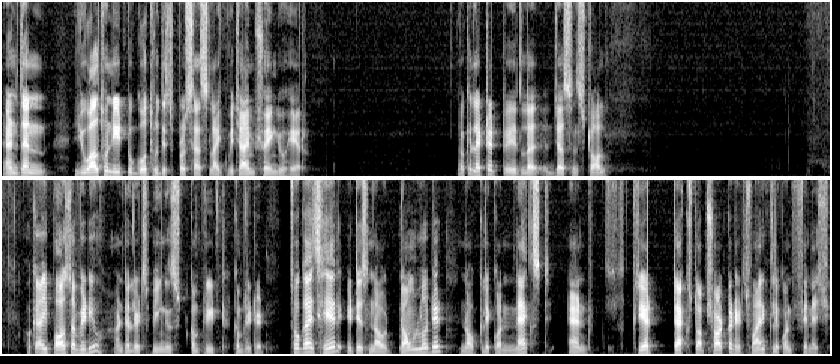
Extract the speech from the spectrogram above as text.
and then you also need to go through this process like which I am showing you here. Okay, let it uh, just install. Okay, I pause the video until it's being complete completed. So guys, here it is now downloaded. Now click on next and create desktop shortcut it's fine click on finish.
